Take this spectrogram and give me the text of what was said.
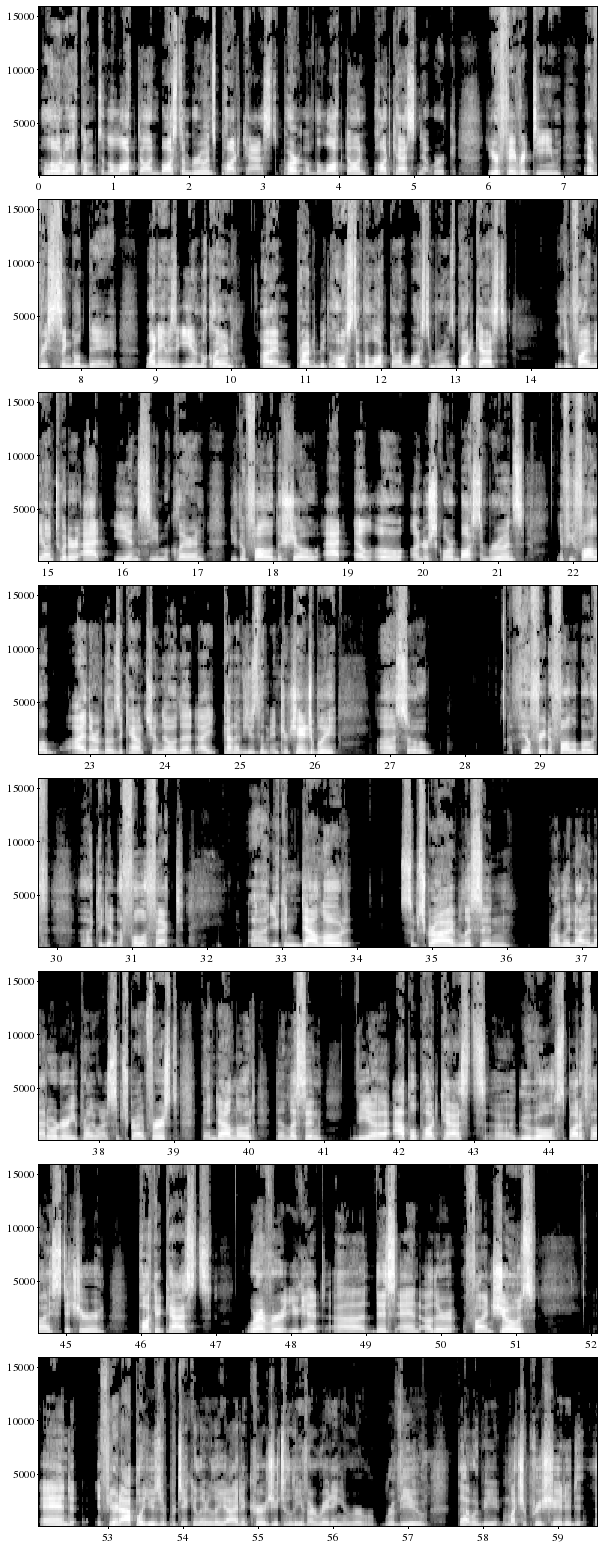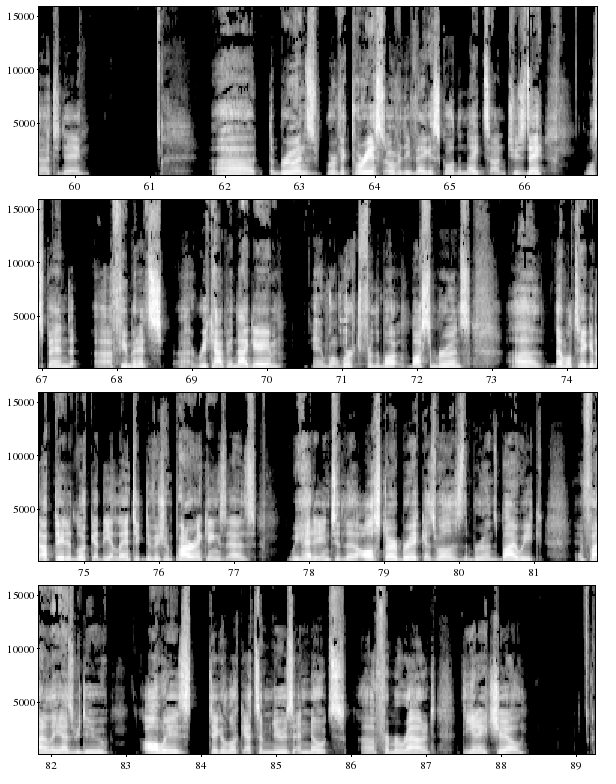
Hello and welcome to the Locked On Boston Bruins podcast, part of the Locked On Podcast Network, your favorite team every single day. My name is Ian McLaren. I'm proud to be the host of the Locked On Boston Bruins podcast. You can find me on Twitter at Ian C. McLaren. You can follow the show at LO underscore Boston Bruins. If you follow either of those accounts, you'll know that I kind of use them interchangeably. Uh, so feel free to follow both uh, to get the full effect. Uh, you can download, subscribe, listen, probably not in that order. You probably want to subscribe first, then download, then listen via Apple Podcasts, uh, Google, Spotify, Stitcher, Pocket Casts, wherever you get uh, this and other fine shows. And if you're an Apple user, particularly, I'd encourage you to leave a rating or a review that would be much appreciated uh, today. Uh, the Bruins were victorious over the Vegas Golden Knights on Tuesday. We'll spend uh, a few minutes uh, recapping that game and what worked for the Bo- Boston Bruins. Uh, then we'll take an updated look at the Atlantic Division power rankings as we head into the All Star break as well as the Bruins bye week. And finally, as we do, always take a look at some news and notes uh, from around the NHL.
